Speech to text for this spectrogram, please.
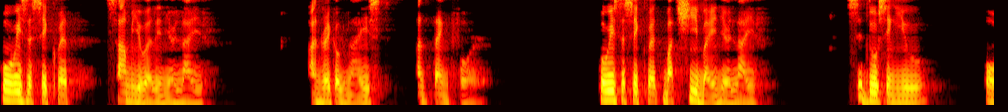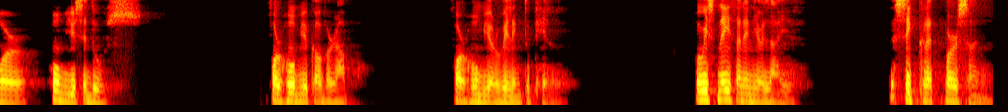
Who is the secret Samuel in your life? Unrecognized, unthanked for. Who is the secret Bathsheba in your life? Seducing you, or whom you seduce, for whom you cover up, for whom you're willing to kill. Who is Nathan in your life? The secret person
